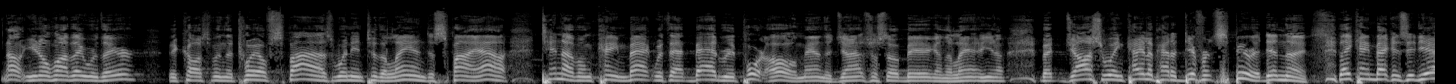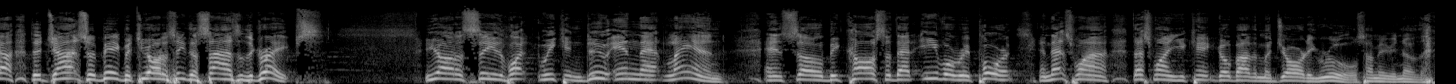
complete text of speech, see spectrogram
no, you know why they were there? Because when the 12 spies went into the land to spy out, 10 of them came back with that bad report. Oh man, the giants are so big and the land, you know. But Joshua and Caleb had a different spirit, didn't they? They came back and said, yeah, the giants are big, but you ought to see the size of the grapes. You ought to see what we can do in that land. And so because of that evil report, and that's why, that's why you can't go by the majority rules. How many of you know that?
